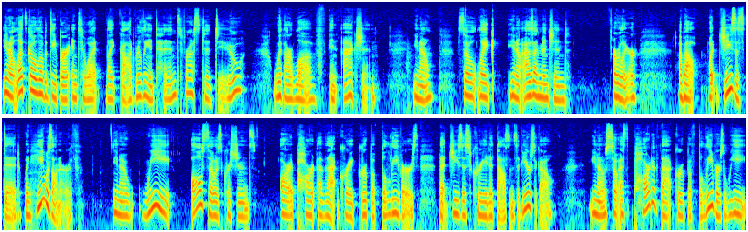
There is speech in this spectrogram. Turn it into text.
you know, let's go a little bit deeper into what like God really intends for us to do with our love in action, you know? So, like, you know, as I mentioned earlier about what Jesus did when he was on earth, you know, we also as Christians are a part of that great group of believers that Jesus created thousands of years ago. You know, so as part of that group of believers, we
